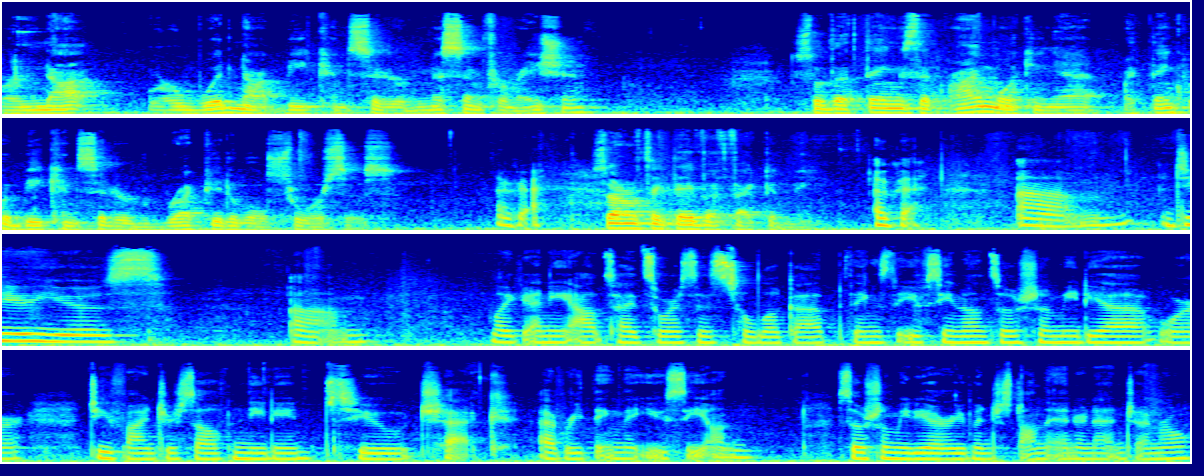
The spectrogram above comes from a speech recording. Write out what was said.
are not or would not be considered misinformation. So the things that I'm looking at, I think, would be considered reputable sources. Okay. So I don't think they've affected me. Okay. Um, do you use um, like any outside sources to look up things that you've seen on social media, or do you find yourself needing to check everything that you see on social media or even just on the internet in general?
